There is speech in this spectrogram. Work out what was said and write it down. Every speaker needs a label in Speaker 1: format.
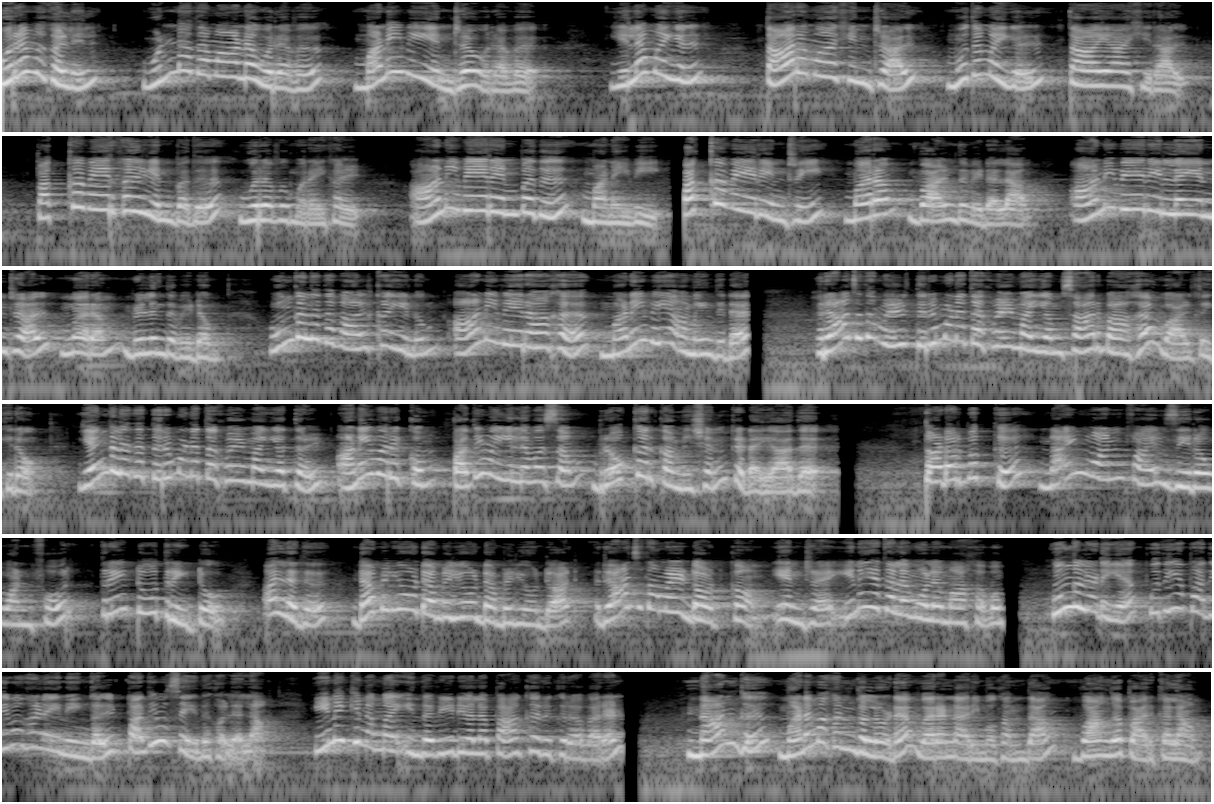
Speaker 1: உறவுகளில் உன்னதமான உறவு மனைவி என்ற உறவு. இளமையில் தாரமாகின்றால் முதுமையில் தாயாகிறாள். பக்கவேர்கள் என்பது உறவு முறைகள். ஆணிவேர் என்பது மனைவி. பக்கவேரின்றி மரம் வாழ்ந்துவிடலாம் ஆணிவேர் இல்லை என்றால் மரம் விழுந்துவிடும் உங்களது வாழ்க்கையிலும் ஆணிவேராக மனைவி அமைந்திட ராஜதமிழ் திருமண தகவல் மையம் சார்பாக வாழ்த்துகிறோம். எங்களது திருமண தகவல் மையத்தில் அனைவருக்கும் பதிவு இலவசம் புரோக்கர் கமிஷன் கிடையாது. தொடர்புக்கு nine one five zero one four three two three two அல்லது W W W dot Rajtamil dot com என்ற இணையதளம் மூலமாகவும் உங்களுடைய புதிய பதிவுகளை நீங்கள் பதிவு செய்து கொள்ளலாம். இன்னைக்கு நம்ம இந்த வீடியோவில் பார்க்க இருக்கிற வரன் நான்கு மணமகன்களோட வரன் அறிமுகம் தான் வாங்க பார்க்கலாம்.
